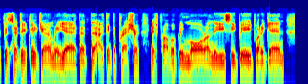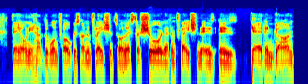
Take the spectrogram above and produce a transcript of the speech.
specifically Germany. Yeah, that, that, I think the pressure is probably more on the ECB, but again, they only have the one focus on inflation. So unless they're sure that inflation is is dead and gone,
